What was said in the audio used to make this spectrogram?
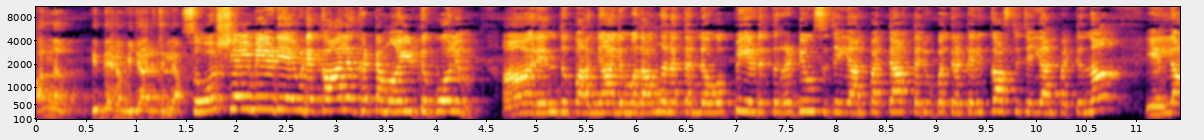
അന്ന് ഇദ്ദേഹം വിചാരിച്ചില്ല സോഷ്യൽ മീഡിയയുടെ കാലഘട്ടമായിട്ട് പോലും ആരെന്തു പറഞ്ഞാലും അത് അങ്ങനെ തന്നെ ഒപ്പിയെടുത്ത് റെഡ്യൂസ് ചെയ്യാൻ പറ്റാത്ത രൂപത്തിൽ ടെലികാസ്റ്റ് ചെയ്യാൻ പറ്റുന്ന എല്ലാ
